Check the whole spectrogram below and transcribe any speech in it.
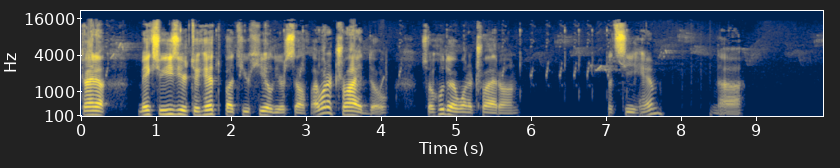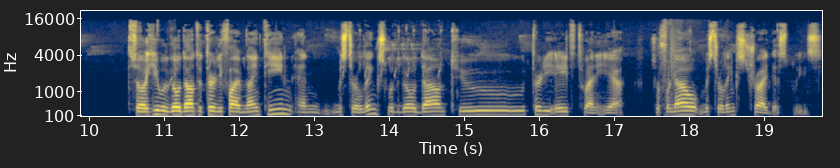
Kinda makes you easier to hit, but you heal yourself. I wanna try it though. So who do I wanna try it on? Let's see him. Nah. So he would go down to 35.19 and Mr. Lynx would go down to 38.20. Yeah. So for now, Mr. Lynx, try this, please.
